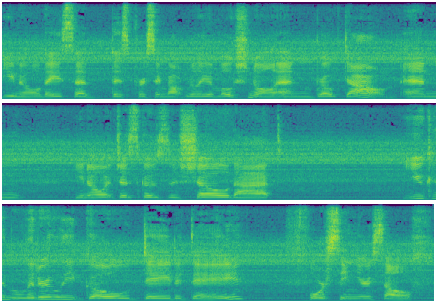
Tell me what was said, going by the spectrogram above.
you know, they said this person got really emotional and broke down and you know, it just goes to show that you can literally go day to day forcing yourself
